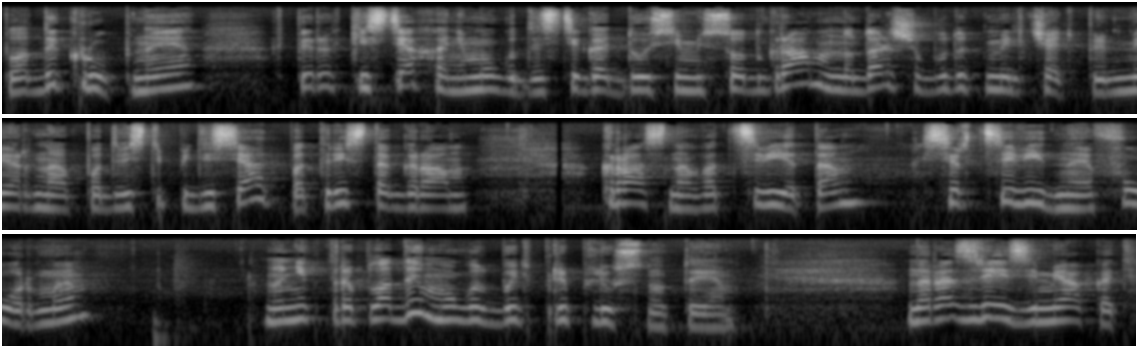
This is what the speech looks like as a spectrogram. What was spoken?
Плоды крупные. В первых кистях они могут достигать до 700 грамм, но дальше будут мельчать примерно по 250, по 300 грамм. Красного цвета, сердцевидные формы, но некоторые плоды могут быть приплюснутые. На разрезе мякоть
